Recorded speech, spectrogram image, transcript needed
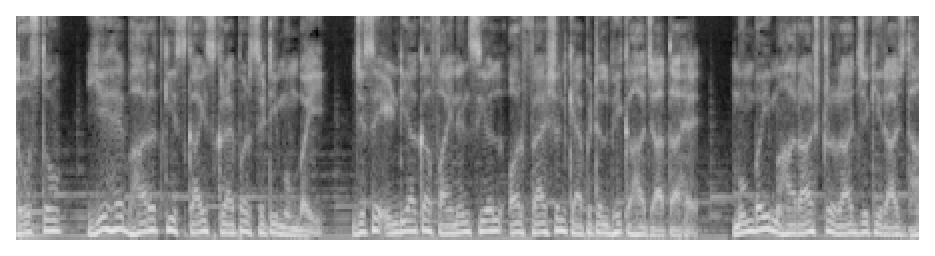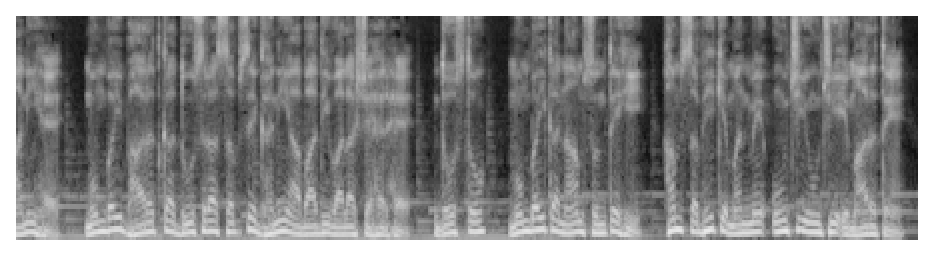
दोस्तों, ये है भारत की स्काई स्क्रैपर सिटी मुंबई, जिसे इंडिया का फाइनेंशियल और फ़ैशन कैपिटल भी कहा जाता है। मुंबई महाराष्ट्र राज्य की राजधानी है। मुंबई भारत का दूसरा सबसे घनी आबादी वाला शहर है। दोस्तों, मुंबई का नाम सुनते ही हम सभी के मन में ऊँची ऊँची इमारतें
